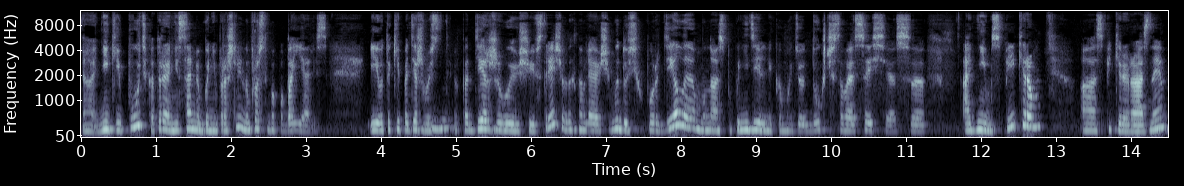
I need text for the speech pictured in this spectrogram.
а, некий путь, который они сами бы не прошли, но просто бы побоялись. И вот такие поддерживающие, mm -hmm. поддерживающие встречи, вдохновляющие, мы до сих пор делаем. У нас по понедельникам идет двухчасовая сессия с одним спикером, а, спикеры разные,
